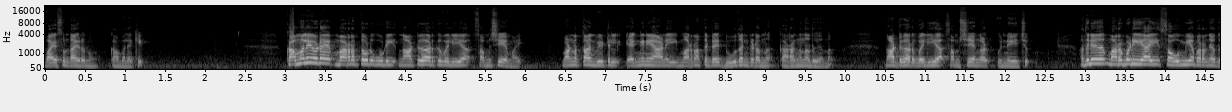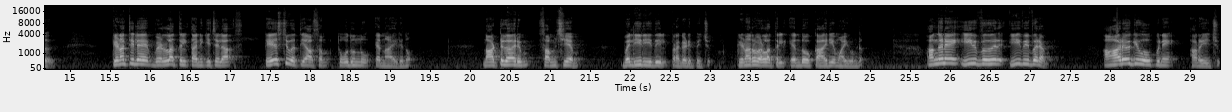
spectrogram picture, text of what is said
വയസ്സുണ്ടായിരുന്നു കമലയ്ക്ക്. കമലയുടെ മരണത്തോടുകൂടി നാട്ടുകാർക്ക് വലിയ സംശയമായി. മണ്ണത്താൻ വീട്ടിൽ എങ്ങനെയാണ് ഈ മരണത്തിന്റെ ദൂതൻ കിടന്ന് കറങ്ങുന്നത് എന്ന് നാട്ടുകാർ വലിയ സംശയങ്ങൾ ഉന്നയിച്ചു. അതിന് മറുപടിയായി സൗമ്യ പറഞ്ഞത് കിണറ്റിലെ വെള്ളത്തിൽ തനിക്ക് ചില ടേസ്റ്റ് വ്യത്യാസം തോന്നുന്നു എന്നായിരുന്നു. നാട്ടുകാരും സംശയം വലിയ രീതിയിൽ പ്രകടിപ്പിച്ചു. കിണർ വെള്ളത്തിൽ എന്തോ കാര്യമായുണ്ട്. അങ്ങനെ ഈ വിവര ഈ വിവരം ആരോഗ്യവകുപ്പിനെ അറിയിച്ചു.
